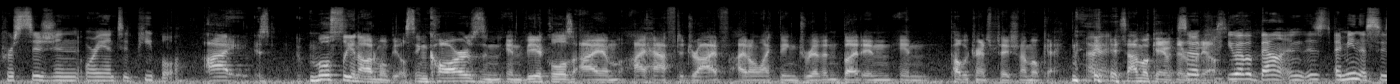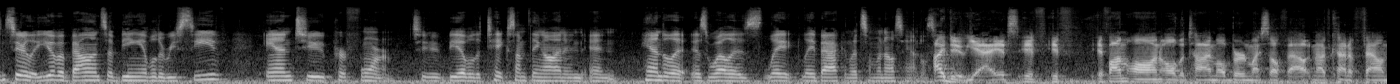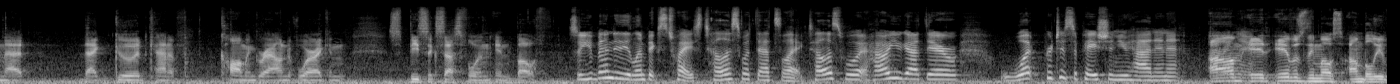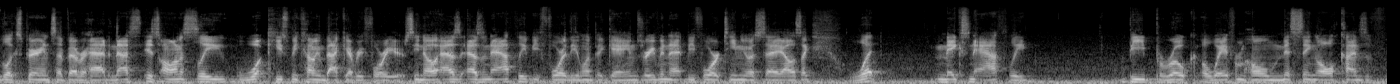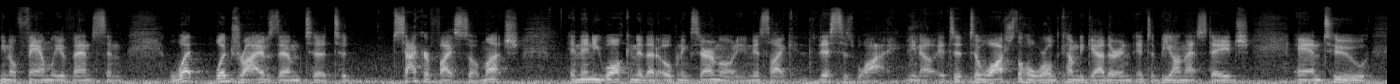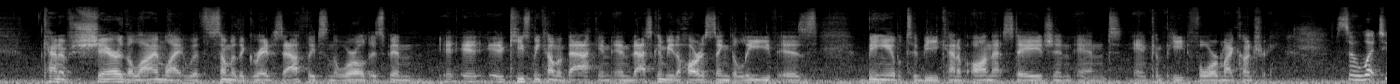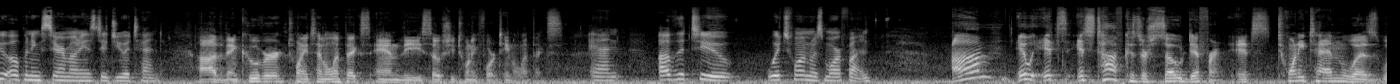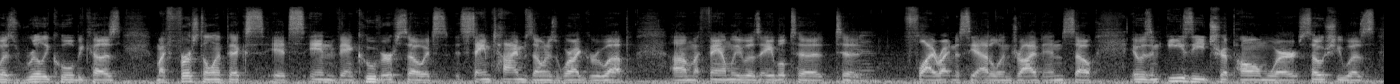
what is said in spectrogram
precision oriented people. I mostly in automobiles, in cars and in vehicles. I am I have to drive. I don't like being driven, but in in public transportation, I'm okay. right. I'm okay with everybody so else. you have a balance, and this, I mean this sincerely, you have a balance of being able to receive and to perform, to be able to take something on and, and handle it as well as lay, lay back and let someone else handle it. I do, yeah. It's if if if I'm on all the time, I'll burn myself out, and I've kind of found that that good kind of common ground of where I can be successful in, in both. So you've been to the Olympics twice. Tell us what that's like. Tell us what, how you got there, what participation you had in it. Um, it, it was the most unbelievable experience I've ever had, and that's it's honestly what keeps me coming back every four years. You know, as as an athlete before the Olympic Games or even at, before Team USA, I was like, what makes an athlete be broke away from home, missing all kinds of you know family events, and what what drives them to to sacrifice so much? And then you walk into that opening ceremony, and it's like, this is why. You know, to, to watch the whole world come together and, and to be on that stage, and to kind of share the limelight with some of the greatest athletes in the world. It's been it, it, it keeps me coming back, and, and that's going to be the hardest thing to leave is being able to be kind of on that stage and and and compete for my country. So what two opening ceremonies did you attend? Uh, the Vancouver 2010 Olympics and the Sochi 2014 Olympics. And of the two, which one was more fun? Um, it, it's it's tough because they're so different. It's 2010 was was really cool because my first Olympics. It's in Vancouver, so it's the same time zone as where I grew up. Um, my family was able to to Yeah. fly right into Seattle and drive in, so it was an easy trip home. Where Sochi was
